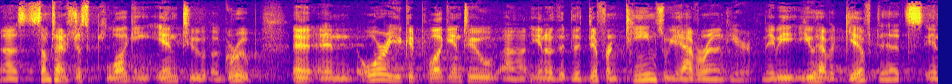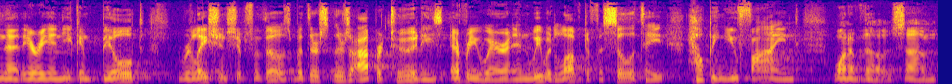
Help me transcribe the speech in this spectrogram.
uh, sometimes just plugging into a group, and, and or you could plug into uh, you know the, the different teams we have around here. Maybe you have a gift that's in that area, and you can build relationships with those. But there's there's opportunities everywhere, and we would love to facilitate helping you find one of those. Um,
